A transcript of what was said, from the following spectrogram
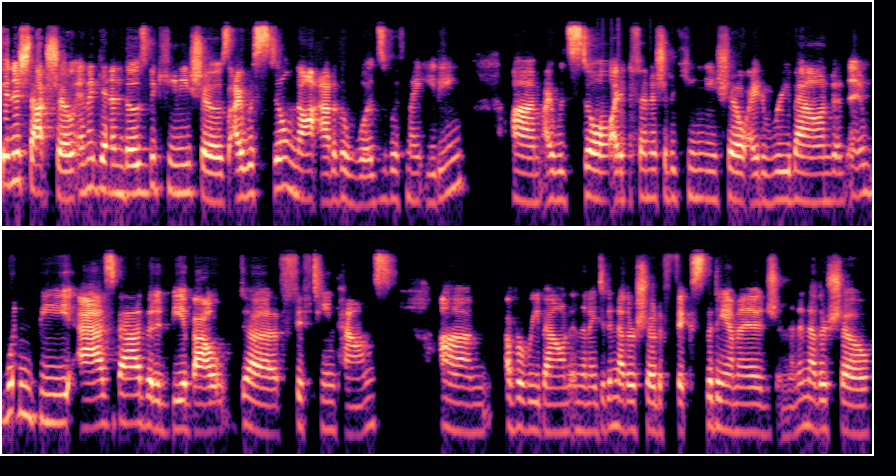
finished that show. And again those bikini shows i was still not out of the woods with my eating. Um, i would still i'd finish a bikini show i'd rebound and it wouldn't be as bad but it'd be about uh, 15 pounds um, of a rebound. And then i did another show to fix the damage and then another show.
